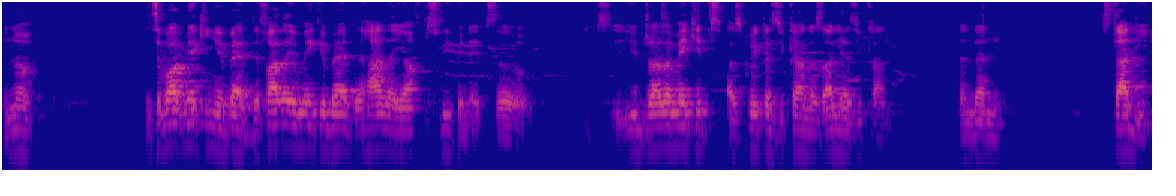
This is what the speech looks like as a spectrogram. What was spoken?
You know, it's about making your bed. The farther you make your bed, the harder you have to sleep in it. So you'd rather make it as quick as you can, as early as you can, and then study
